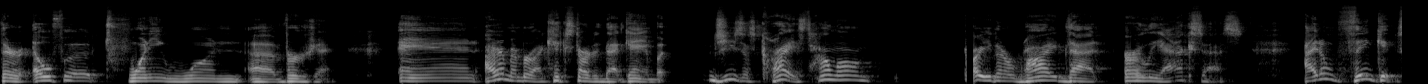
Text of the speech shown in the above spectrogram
their Alpha Twenty One uh, version. And I remember I kickstarted that game, but Jesus Christ, how long are you going to ride that early access. I don't think it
